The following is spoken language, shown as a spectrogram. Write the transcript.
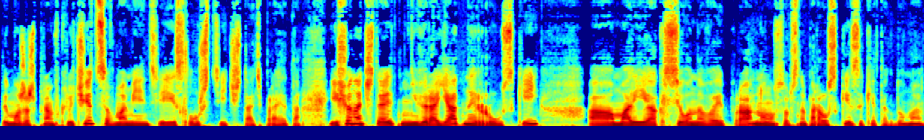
ты можешь прям включиться в моменте и слушать, и читать про это. Еще она читает невероятный русский Марии Аксеновой, про, ну, собственно, про русский язык, я так думаю.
